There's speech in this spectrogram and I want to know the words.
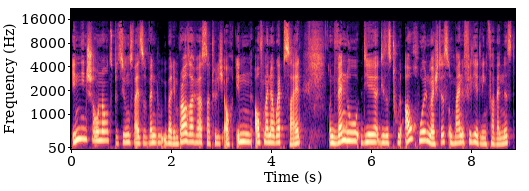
in den Show Notes, beziehungsweise wenn du über den Browser hörst, natürlich auch in, auf meiner Website. Und wenn du dir dieses Tool auch holen möchtest und meinen Affiliate-Link verwendest,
